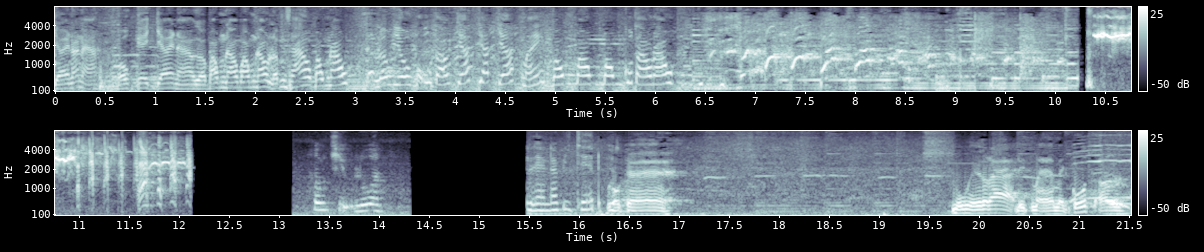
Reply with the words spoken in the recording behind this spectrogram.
chơi nó nè. Ok chơi nè, rồi bông đâu, bông đâu, lụm sáu, bông đâu. Lưu vô bụng tao chết chết chết mày. Bông bông bông của tao đâu? Không chịu luôn Em đã bị chết ok buông người tao ra địt mẹ mày cút ừ.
